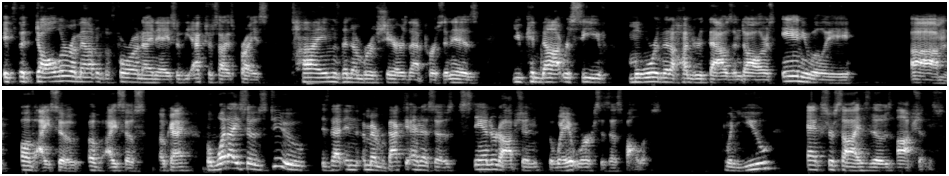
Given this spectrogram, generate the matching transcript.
it's the dollar amount of the 409a, so the exercise price times the number of shares that person is. You cannot receive more than a hundred thousand dollars annually um, of ISO of ISOs. Okay, but what ISOs do is that in remember back to NSOs standard option. The way it works is as follows: when you exercise those options,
